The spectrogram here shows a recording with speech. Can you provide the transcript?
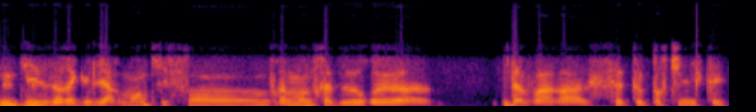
nous disent régulièrement qu'ils sont vraiment très heureux d'avoir euh, cette opportunité.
